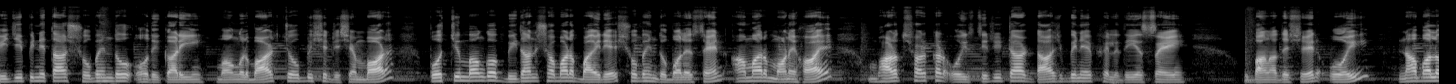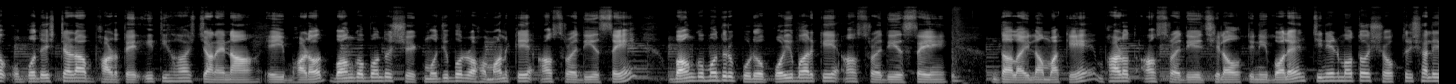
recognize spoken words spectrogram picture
বিজেপি নেতা শুভেন্দু অধিকারী। মঙ্গলবার চব্বিশে ডিসেম্বর পশ্চিমবঙ্গ বিধানসভার বাইরে শুভেন্দু বলেছেন, আমার মনে হয় ভারত সরকার ওই চিঠিটা ডাস্টবিনে ফেলে দিয়েছে। বাংলাদেশের ওই নাবালক উপদেষ্টারা ভারতের ইতিহাস জানে না। এই ভারত বঙ্গবন্ধু শেখ মুজিবুর রহমানকে আশ্রয় দিয়েছে, বঙ্গবন্ধুর পুরো পরিবারকে আশ্রয় দিয়েছে। দালাই লামাকে ভারত আশ্রয় দিয়েছিল। তিনি বলেন, চীনের মতো শক্তিশালী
